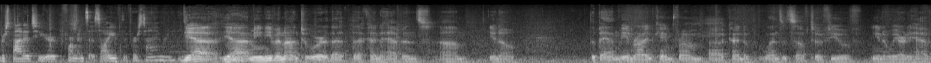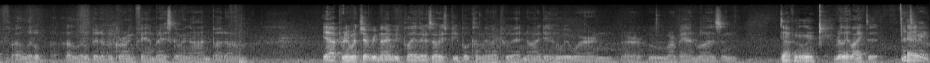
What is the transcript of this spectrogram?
responded to your performance that saw you for the first time or anything? Yeah, yeah. I mean, even on tour, that that kind of happens. Um, you know, the band me and Ryan came from uh, kind of lends itself to a few of. You know, we already have a little a little bit of a growing fan base going on, but um, yeah, pretty much every night we play, there's always people coming up who had no idea who we were and or who our band was, and Definitely. really liked it. That's at, great.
